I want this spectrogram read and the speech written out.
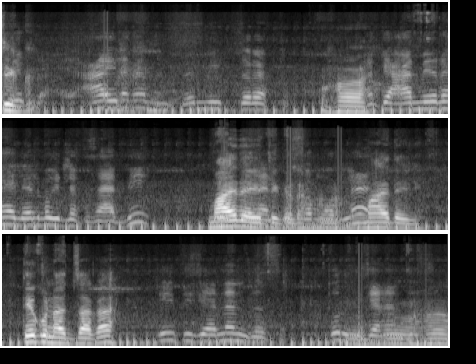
तिघ- आईला काय म्हणतं मी इथं राहतो. हा. आणि ते आम्ही राहिलेलं बघितलं कसं आधी. माहीत आहे तिकडं. हा, माहीत आहे. ते कुणाच जागा? ती तिच्या नंदच पूर्वीच्या हा.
